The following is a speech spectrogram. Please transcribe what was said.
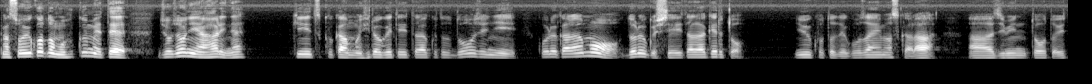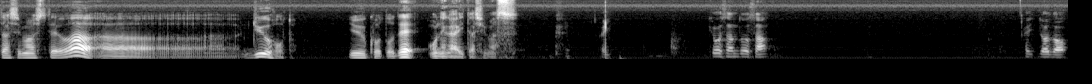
まあ、そういうことも含めて徐々にやはりね均一区間も広げていただくと同時にこれからも努力していただけるということでございますから自民党といたしましては留保ということでお願いいたします。はい共産党さん。はい、どうぞ。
